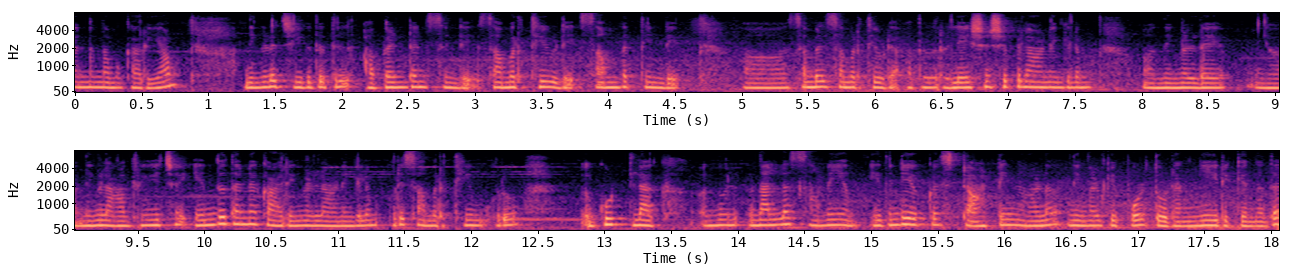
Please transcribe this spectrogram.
തന്നെ നമുക്കറിയാം. നിങ്ങളുടെ ജീവിതത്തിൽ അബൻഡൻസിന്റെ സമൃദ്ധിയുടെ സമ്പത്തിന്റെ സമ്പൽ സമൃദ്ധിയുടെ അത് റിലേഷൻഷിപ്പിലാണെങ്കിലും നിങ്ങളുടെ നിങ്ങൾ ആഗ്രഹിച്ച എന്തു തന്നെ കാര്യങ്ങളിലാണെങ്കിലും ഒരു സമൃദ്ധിയും ഒരു ഗുഡ് ലക്ക് നല്ല സമയം ഇതിന്റെയൊക്കെ സ്റ്റാർട്ടിംഗ് ആണ് നിങ്ങൾക്കിപ്പോൾ തുടങ്ങിയിരിക്കുന്നത്.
